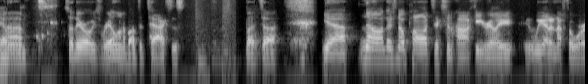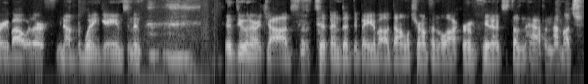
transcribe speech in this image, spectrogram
Yep. Um, so they're always railing about the taxes. But uh, yeah, no, there's no politics in hockey really. We got enough to worry about with our, you know, winning games and then doing our jobs to then to debate about Donald Trump in the locker room. You know, it just doesn't happen that much.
